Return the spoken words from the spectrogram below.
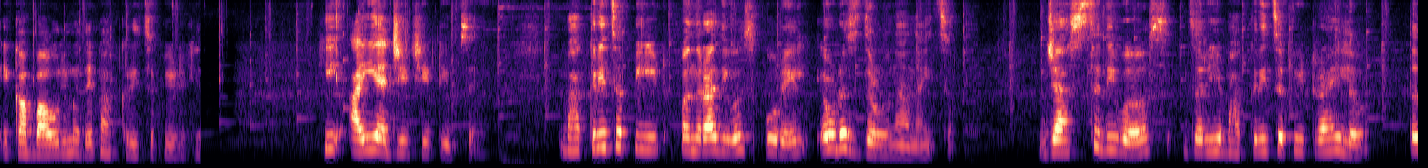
एका बाऊलमध्ये भाकरीचं पीठ घेत ही आई आजीची टिप्स आहे. भाकरीचं पीठ पंधरा दिवस पुरेल एवढंच दळून आणायचं. जास्त दिवस जर हे भाकरीचं पीठ राहिलं तर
